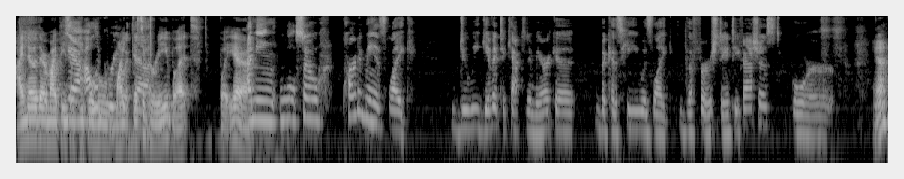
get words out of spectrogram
I know there might be some yeah, people who might disagree, that. but but yeah. I mean, well, so part of me is like, do we give it to Captain America because he was like the first anti-fascist, or yeah,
